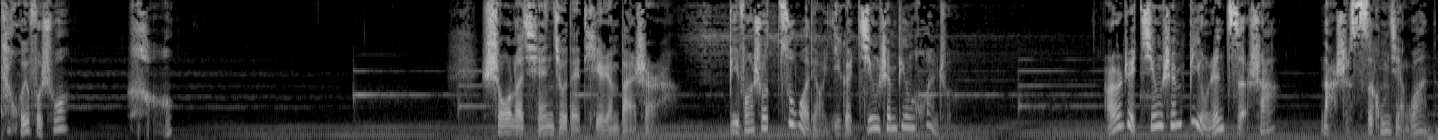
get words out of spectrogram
他回复说：“好。”收了钱就得替人办事儿啊，比方说做掉一个精神病患者，而这精神病人自杀，那是司空见惯的，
